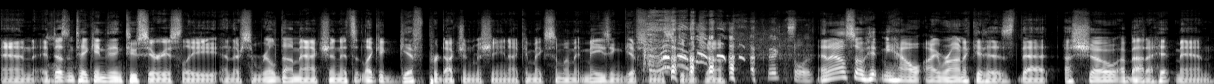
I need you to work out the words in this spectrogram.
and it doesn't take anything too seriously. And there's some real dumb action. It's like a GIF production machine. I can make some amazing gifs from this stupid show. Excellent. And it also hit me how ironic it is that a show about a hitman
